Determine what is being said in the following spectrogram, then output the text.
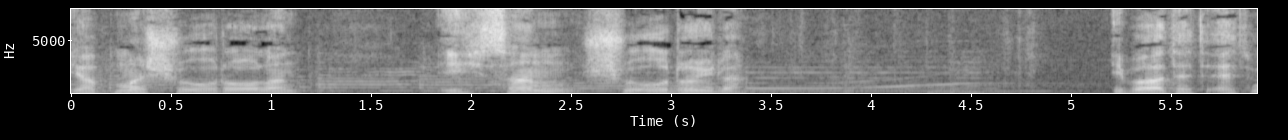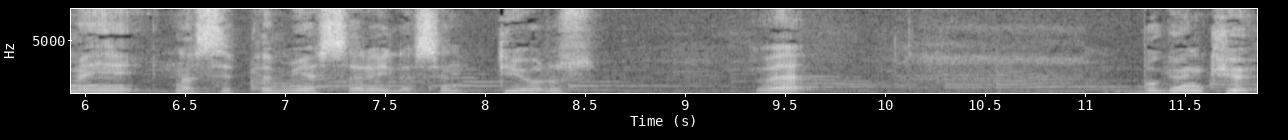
yapma şuuru olan ihsan şuuruyla ibadet etmeyi nasip ve müyesser eylesin diyoruz. Ve bugünkü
